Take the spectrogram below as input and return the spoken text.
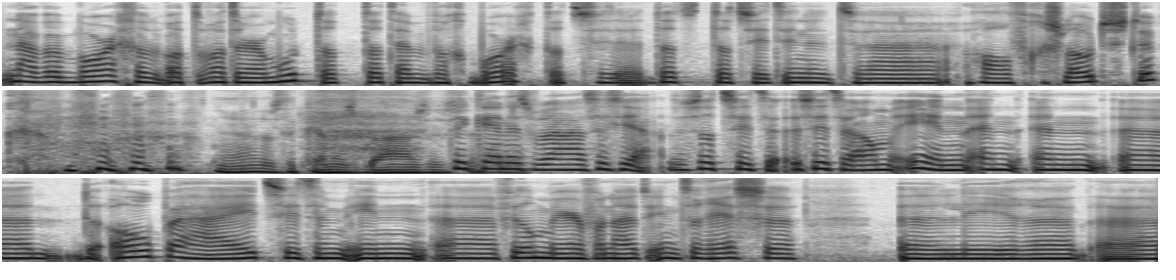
nou, we borgen wat, wat er moet, dat, dat hebben we geborgd. Dat, dat, dat zit in het uh, half gesloten stuk. ja, dat is de kennisbasis. De eh. kennisbasis, ja. Dus dat zit, zit er allemaal in. En, en uh, de openheid zit hem in veel meer vanuit interesse uh, leren, uh,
